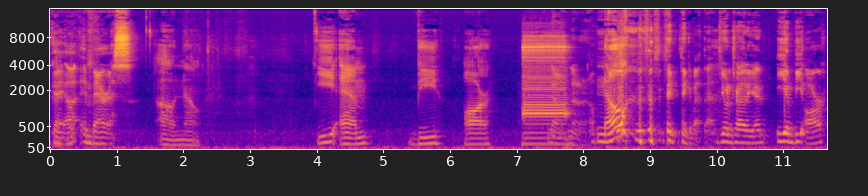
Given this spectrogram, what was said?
okay, uh, embarrass. Oh no. E M B R. No, no, no, no. No. think, think about that. Do you want to try that again? E M B R.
